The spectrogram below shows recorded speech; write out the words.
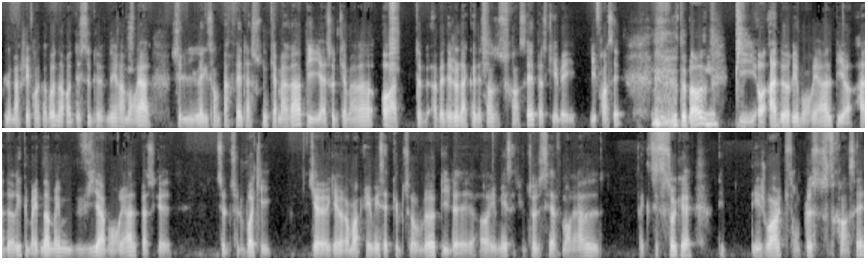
le marché francophone a décidé de venir à Montréal. C'est l'exemple parfait d'Assun Camara, puis Assun Camara avait déjà la connaissance du français parce qu'il ben, est français mmh. de base, mmh. puis a adoré Montréal, puis a adoré, puis maintenant même vit à Montréal parce que tu, le vois qu'il a, vraiment aimé cette culture-là, puis a aimé cette culture du CF Montréal. C'est sûr que des joueurs qui sont plus français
